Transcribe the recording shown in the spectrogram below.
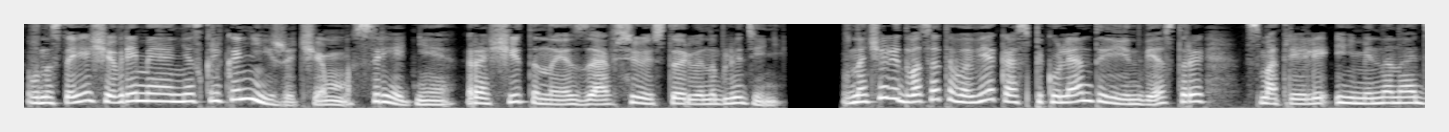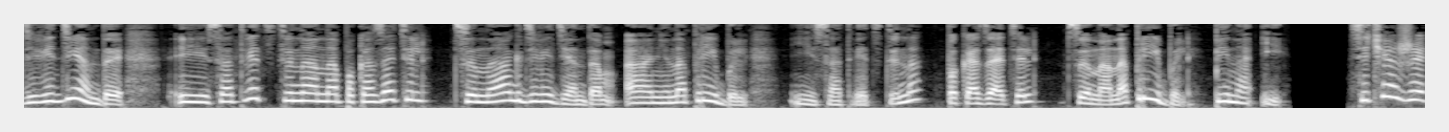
в настоящее время несколько ниже, чем средние, рассчитанные за всю историю наблюдений. В начале 20 века спекулянты и инвесторы смотрели именно на дивиденды и, соответственно, на показатель цена к дивидендам, а не на прибыль, и, соответственно, показатель цена на прибыль, P на I. Сейчас же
